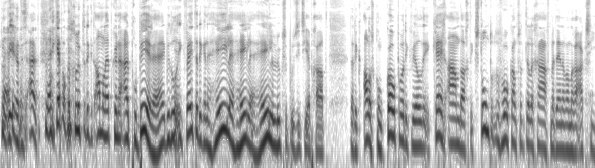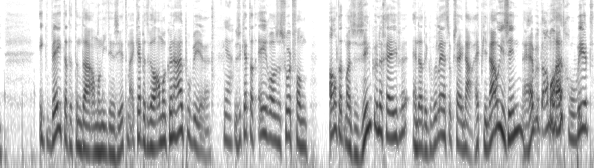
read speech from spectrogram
probeer het eens uit. Nee. Ik heb ook het geluk dat ik het allemaal heb kunnen uitproberen. Hè. Ik bedoel, ik weet dat ik een hele, hele, hele luxe positie heb gehad. Dat ik alles kon kopen wat ik wilde. Ik kreeg aandacht. Ik stond op de voorkant van de Telegraaf met een of andere actie. Ik weet dat het hem daar allemaal niet in zit, maar ik heb het wel allemaal kunnen uitproberen. Ja. Dus ik heb dat ego als een soort van altijd maar zijn zin kunnen geven. En dat ik op laatst ook zei, nou, heb je nou je zin? Nou, hebben we het allemaal uitgeprobeerd.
